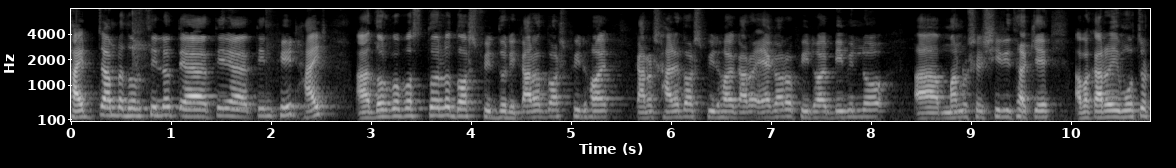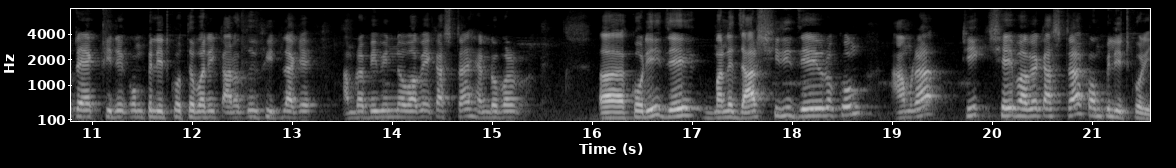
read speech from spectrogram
হাইটটা আমরা ধরছিল তিন ফিট হাইট আর দৈর্ঘ্যপ্রস্ত হলো দশ ফিট ধরি কারও দশ ফিট হয়, কারও সাড়ে দশ ফিট হয়, কারও এগারো ফিট হয়। বিভিন্ন মানুষের সিঁড়ি থাকে। আবার কারও এই মোচরটা এক ফিটে কমপ্লিট করতে পারি, কারও দুই ফিট লাগে। আমরা বিভিন্নভাবে এই কাজটা হ্যান্ড ওভার করি যে মানে যার সিঁড়ি যে রকম, আমরা ঠিক সেইভাবে কাজটা কমপ্লিট করি।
